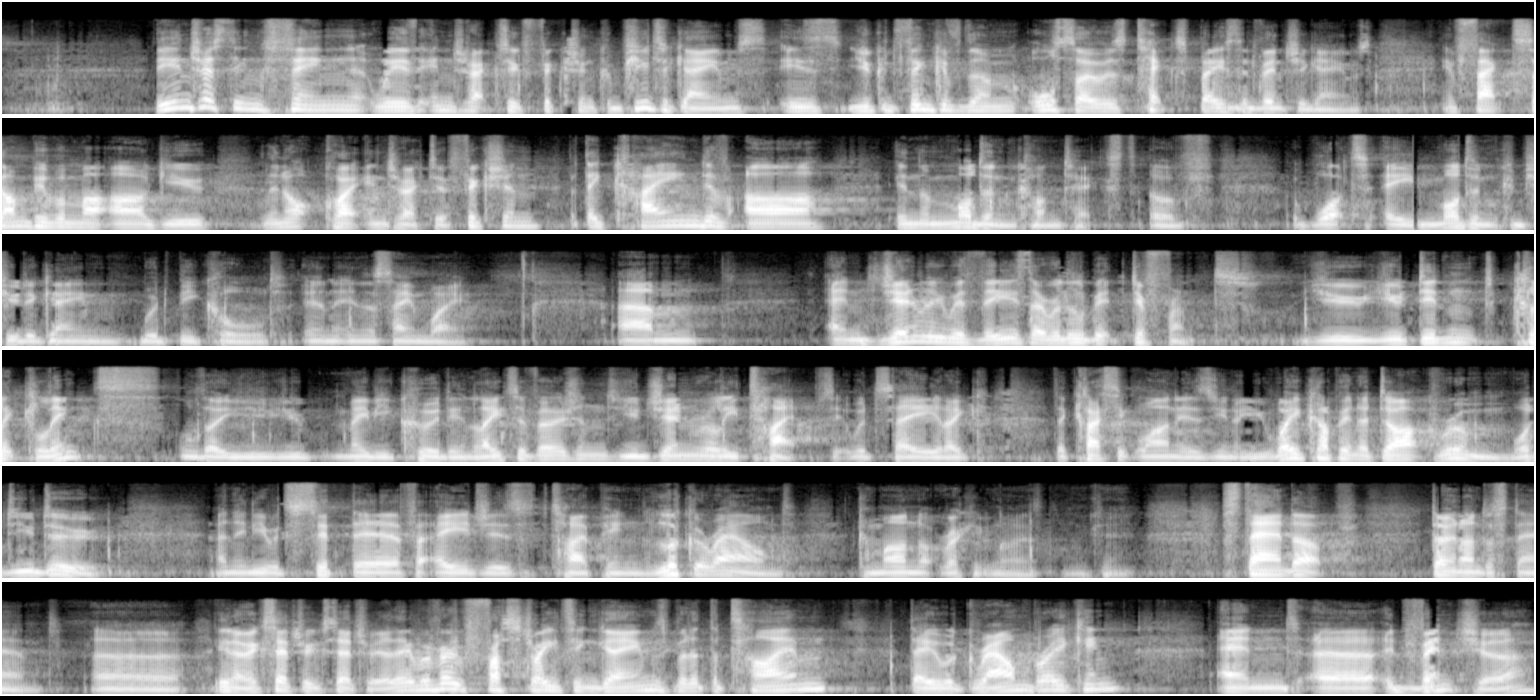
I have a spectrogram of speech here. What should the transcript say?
The interesting thing with interactive fiction computer games is you could think of them also as text-based adventure games. In fact, some people might argue they're not quite interactive fiction, but they kind of are in the modern context of what a modern computer game would be called in, in the same way. Um, and generally with these, they're a little bit different. You, you didn't click links, although you, you maybe could in later versions. You generally typed. It would say, like, the classic one is, you know, you wake up in a dark room, what do you do? And then you would sit there for ages typing, look around, command not recognized. Okay. Stand up, don't understand, uh, you know, et cetera, et cetera. They were very frustrating games, but at the time, they were groundbreaking, and uh, adventure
